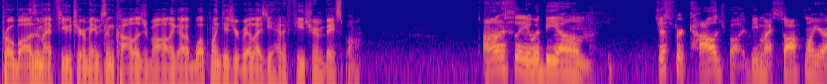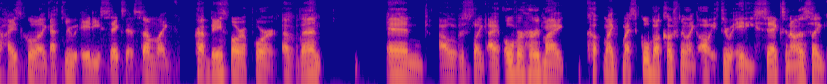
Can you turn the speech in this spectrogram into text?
Pro ball is in my future. Maybe some college ball. Like, at what point did you realize you had a future in baseball? Honestly, it would be um just for college ball, it'd be my sophomore year of high school. Like I threw 86 at some like prep baseball report event, and I was like, I overheard my my my school ball coach being like, "Oh, he threw 86," and I was like,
